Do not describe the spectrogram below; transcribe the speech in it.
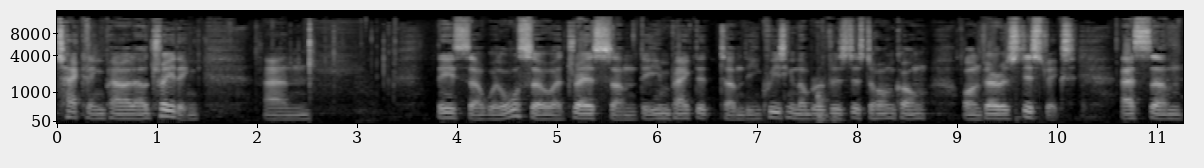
tackling parallel trading, and this uh, will also address um, the impacted um, the increasing number of visitors to Hong Kong on various districts. As um,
